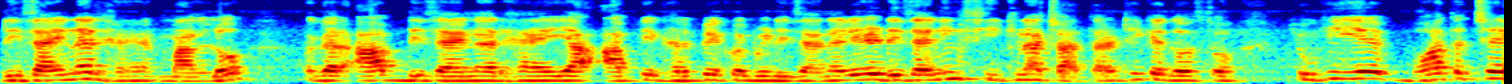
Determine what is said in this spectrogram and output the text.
डिज़ाइनर हैं, मान लो, अगर आप डिज़ाइनर हैं या आपके घर पे कोई भी डिज़ाइनर या डिज़ाइनिंग सीखना चाहता है, ठीक है दोस्तों? क्योंकि ये बहुत अच्छा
